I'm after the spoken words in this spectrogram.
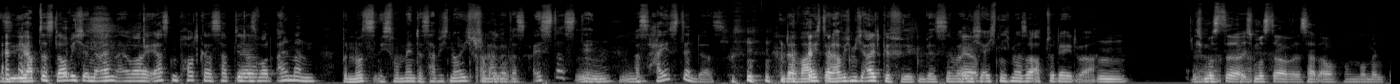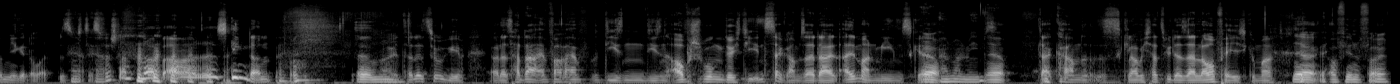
Also, ihr habt das, glaube ich, in einem eurer ersten Podcasts habt ihr Ja. das Wort Allmann benutzt. Und ich so, Moment, das habe ich neulich schon mal gehört. Was heißt das denn? Mhm, mhm. Was heißt denn das? Und da war ich, da habe ich mich alt gefühlt ein bisschen, weil Ja. ich echt nicht mehr so up to date war. Mhm. Ich musste, ja. ich musste, aber das hat auch einen Moment bei mir gedauert, bis ich Ja, das ja. verstanden habe, aber es ging dann. Oh, ähm, Jetzt hat er zugegeben. Aber das hat er einfach, einfach diesen, diesen Aufschwung durch die Instagram-Seite halt Allmann-Memes, gell? Ja. Allmann-Memes. ja, Da kam, das ist, glaube ich, hat es wieder salonfähig gemacht. ja, auf jeden Fall.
